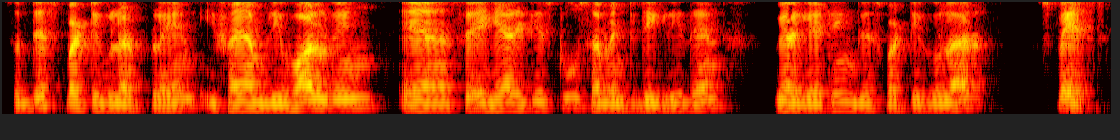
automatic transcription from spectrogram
So this particular plane, if I am revolving, say here it is 270 degree, then we are getting this particular space.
